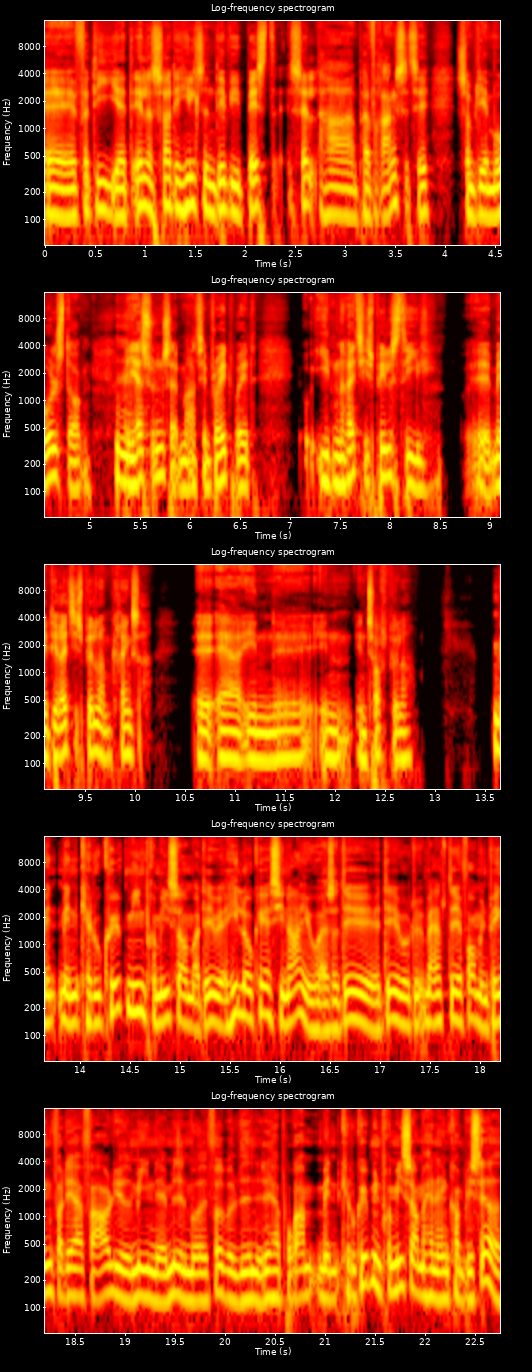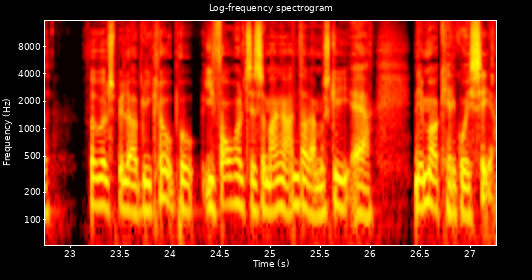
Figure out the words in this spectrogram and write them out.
Øh, fordi at ellers så er det hele tiden det, vi bedst selv har præference til, som bliver målestokken. Mm. Og jeg synes, at Martin Braithwaite i den rigtige spillestil, øh, med de rigtige spillere omkring sig, øh, er en, øh, en, en topspiller. Men, men kan du købe min præmis om, og det er jo helt okay at sige nej jo, altså det, det er jo det, det, jeg får mine penge for, det er at få aflivet min uh, middelmåde fodboldviden i det her program, men kan du købe min præmis om, at han er en kompliceret fodboldspiller at blive klog på, i forhold til så mange andre, der måske er nemmere at kategorisere?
